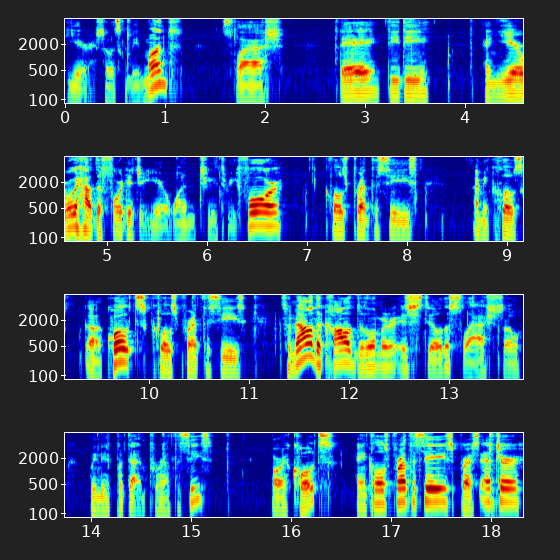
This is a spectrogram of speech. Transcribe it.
year. So it's going to be month slash day, dd, and year. We'll have the four-digit year. One, two, three, four. Close parentheses. I mean, close uh, quotes, close parentheses. So now the column delimiter is still the slash, so we need to put that in parentheses or quotes and close parentheses, press enter,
